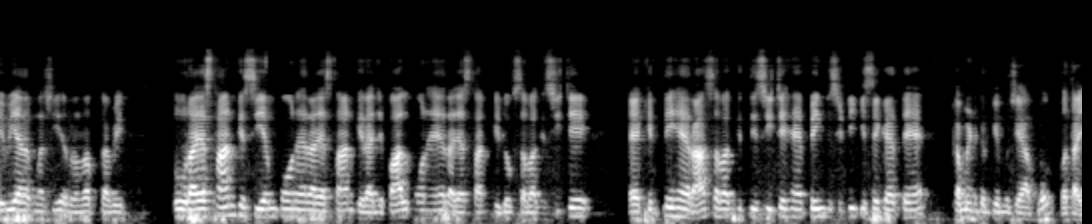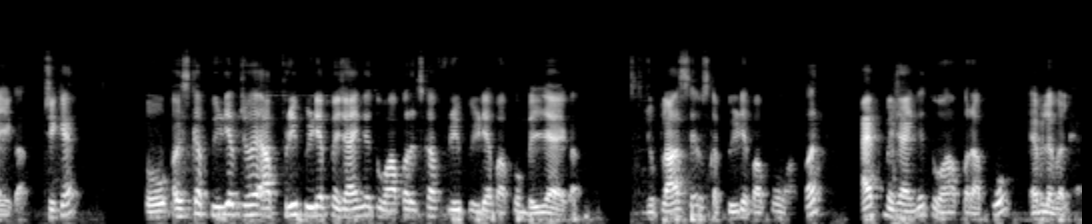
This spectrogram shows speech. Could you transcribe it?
ये भी याद रखना चाहिए रनर अप का भी। तो राजस्थान के सीएम कौन है? राजस्थान के राज्यपाल कौन है? राजस्थान की लोकसभा की सीटें कितनी है, राज्यसभा कितनी सीटें हैं, पिंक सिटी किसे कहते हैं, कमेंट करके मुझे आप लोग बताइएगा, ठीक है? तो इसका पीडीएफ जो है, आप फ्री पीडीएफ में जाएँगे तो वहाँ पर इसका फ्री पीडीएफ आपको मिल जाएगा। जो क्लास है, उसका पीडीएफ आपको वहाँ पर ऐप में जाएँगे तो वहाँ पर आपको अवेलेबल है।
